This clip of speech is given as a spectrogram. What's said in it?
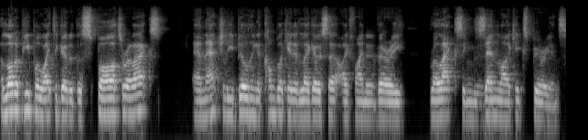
a lot of people like to go to the spa to relax, and actually building a complicated Lego set, I find a very relaxing Zen-like experience.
